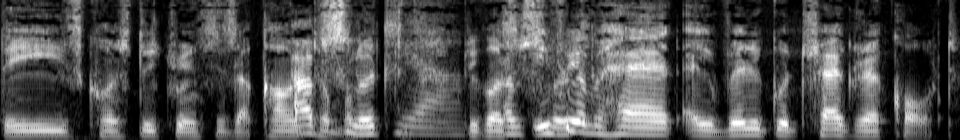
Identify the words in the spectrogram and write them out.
these constituencies accountable. Absolutely. Yeah. Because Absolutely. if you have had a very good track record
